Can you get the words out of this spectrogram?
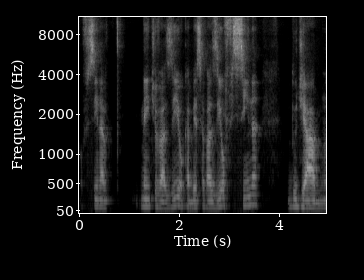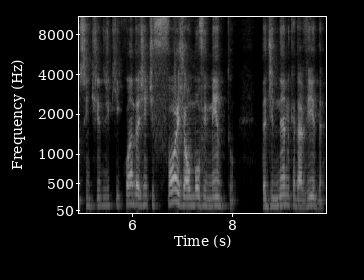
oficina mente vazia ou cabeça vazia, oficina do diabo, no sentido de que quando a gente foge ao movimento da dinâmica da vida,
